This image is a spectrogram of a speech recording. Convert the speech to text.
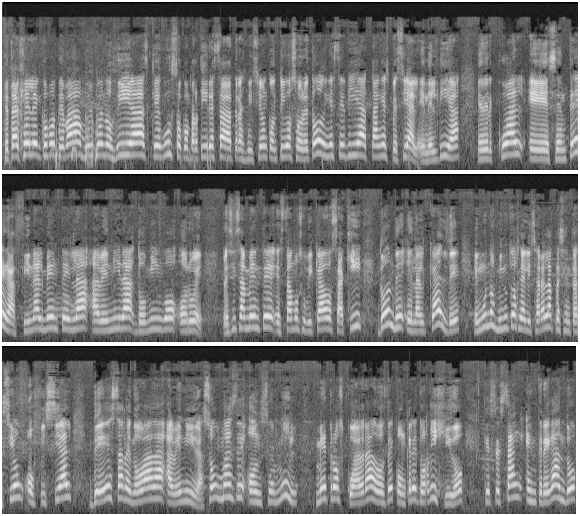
¿Qué tal Helen? ¿Cómo te va? Muy buenos días. Qué gusto compartir esta transmisión contigo, sobre todo en este día tan especial, en el día en el cual eh, se entrega finalmente la avenida Domingo Orué. Precisamente estamos ubicados aquí donde el alcalde en unos minutos realizará la presentación oficial de esta renovada avenida. Son más de 11 mil metros cuadrados de concreto rígido que se están entregando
